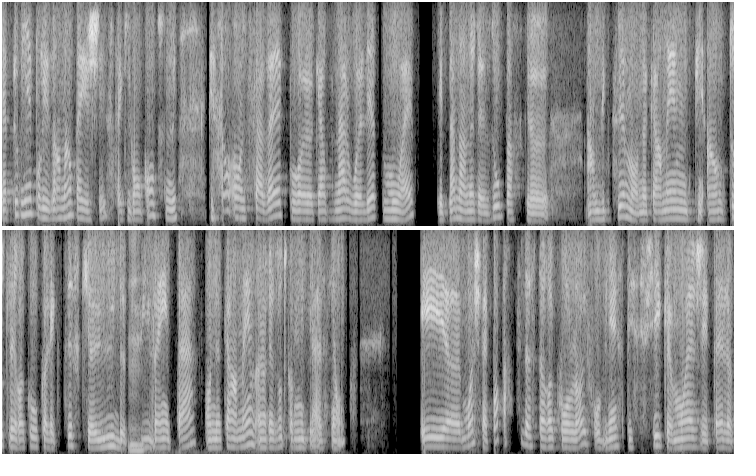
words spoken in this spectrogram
Il n'y a plus rien pour les en empêcher. Ça fait qu'ils vont continuer. Puis ça, on le savait pour euh, le cardinal Ouellet, Mouet, étant dans le réseau, parce que en victime, on a quand même, puis entre tous les recours collectifs qu'il y a eu depuis 20 ans, on a quand même un réseau de communication. Et euh, moi, je fais pas partie de ce recours-là. Il faut bien spécifier que moi, j'étais le,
